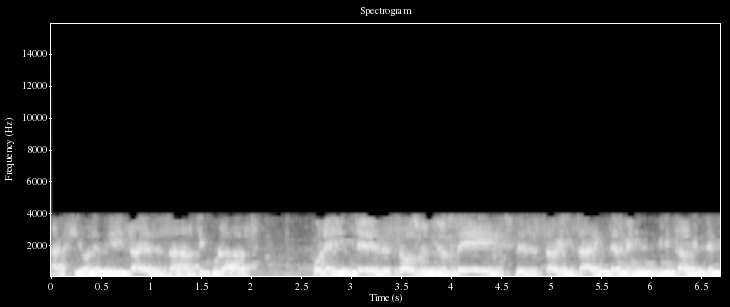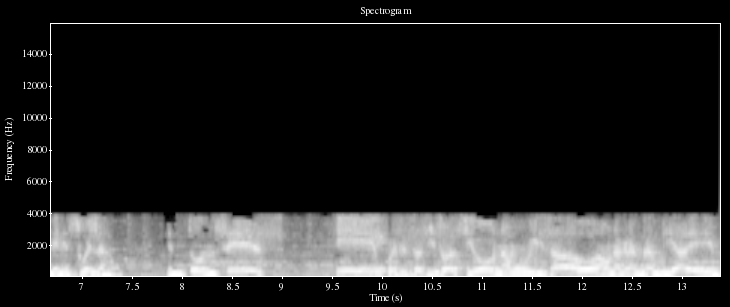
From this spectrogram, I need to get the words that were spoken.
acciones militares están articuladas con el interés de Estados Unidos de desestabilizar e intervenir militarmente en Venezuela. Entonces, eh, pues esta situación ha movilizado a una gran cantidad de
